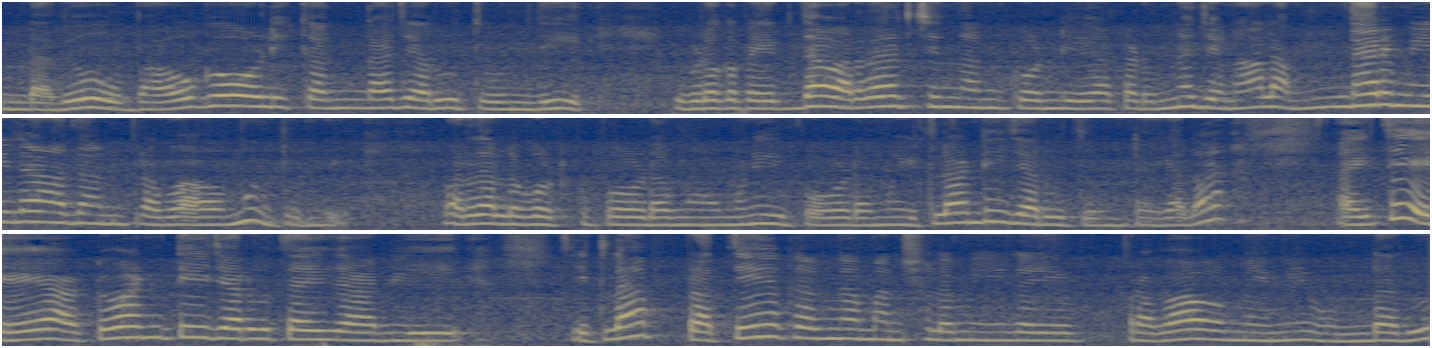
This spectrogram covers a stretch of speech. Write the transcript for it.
ఉండదు. భౌగోళికంగా జరుగుతుంది. ఇప్పుడు ఒక పెద్ద వరద వచ్చిందనుకోండి అక్కడ ఉన్న జనాలు అందరి మీద దాని ప్రభావం ఉంటుంది. వరదల్లో కొట్టుకుపోవడము మునిగిపోవడము ఇట్లాంటివి జరుగుతుంటాయి కదా. అయితే అటువంటి జరుగుతాయి కానీ ఇట్లా ప్రత్యేకంగా మనుషుల మీద ప్రభావం ఏమీ ఉండదు.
